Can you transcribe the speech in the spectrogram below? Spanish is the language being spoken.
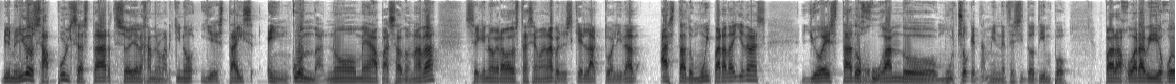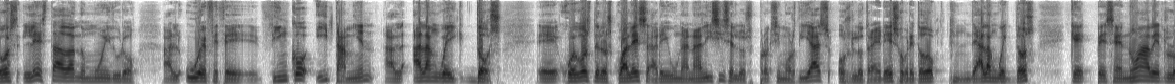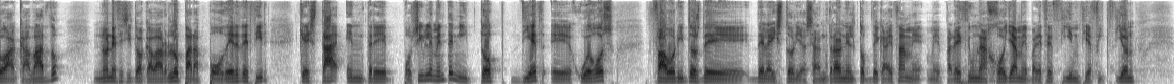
Bienvenidos a Pulsa Start, soy Alejandro Marquino y estáis en Cuonda. No me ha pasado nada, sé que no he grabado esta semana, pero es que la actualidad ha estado muy parada y además yo he estado jugando mucho, que también necesito tiempo para jugar a videojuegos. Le he estado dando muy duro al UFC 5 y también al Alan Wake 2. Eh, juegos de los cuales haré un análisis en los próximos días, os lo traeré sobre todo de Alan Wake 2 que pese a no haberlo acabado, no necesito acabarlo para poder decir que está entre posiblemente mi top 10 eh, juegos favoritos de, la historia. O sea, ha entrado en el top de cabeza, me, parece una joya, me parece ciencia ficción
